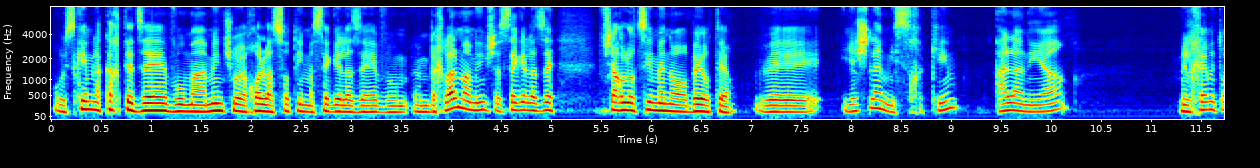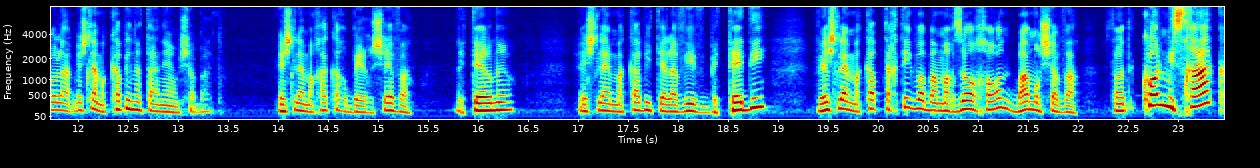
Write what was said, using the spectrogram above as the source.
הוא הסכים לקחת את זה, והוא מאמין שהוא יכול לעשות עם הסגל הזה, והם בכלל מאמינים שהסגל הזה, אפשר להוציא ממנו הרבה יותר. ויש להם משחקים על הנייר, מלחמת עולם. יש להם מכבי נתניה יום שבת. יש להם אחר כך באר שבע בטרנר, יש להם מכבי תל אביב בטדי, ויש להם מכבי פתח תקווה במחזור האחרון במושבה. זאת אומרת, כל משחק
